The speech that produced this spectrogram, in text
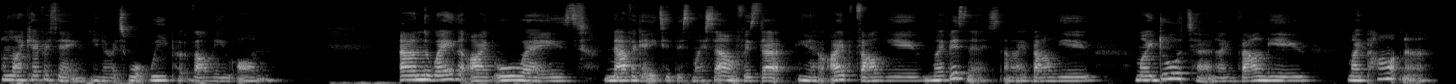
And like everything, you know, it's what we put value on. And the way that I've always navigated this myself is that, you know, I value my business and I value my daughter and I value my partner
